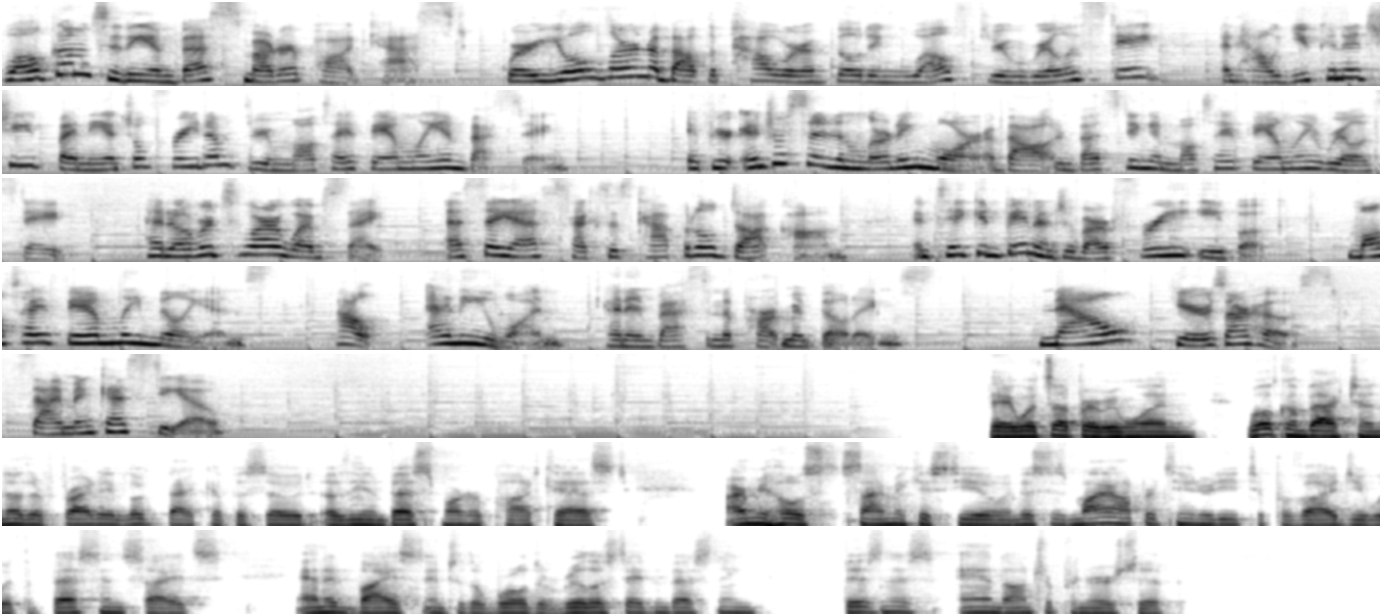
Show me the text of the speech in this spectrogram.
Welcome to the Invest Smarter podcast, where you'll learn about the power of building wealth through real estate and how you can achieve financial freedom through multifamily investing. If you're interested in learning more about investing in multifamily real estate, head over to our website, sastexascapital.com, and take advantage of our free ebook, Multifamily Millions How Anyone Can Invest in Apartment Buildings. Now, here's our host, Simon Castillo. Hey, what's up, everyone? Welcome back to another Friday Look Back episode of the Invest Smarter podcast. I'm your host, Simon Castillo, and this is my opportunity to provide you with the best insights and advice into the world of real estate investing, business, and entrepreneurship.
